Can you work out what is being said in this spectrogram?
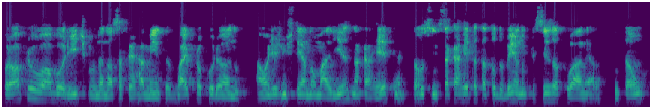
próprio algoritmo da nossa ferramenta vai procurando aonde a gente tem anomalias na carreta. Então, assim, se a carreta está tudo bem, eu não preciso atuar nela. Então,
